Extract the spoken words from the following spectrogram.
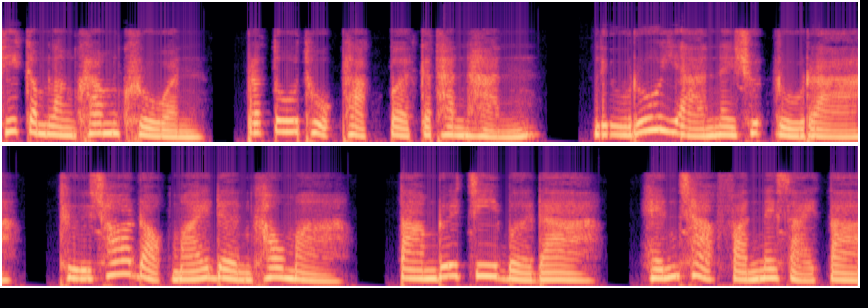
ที่กำลังคร่ำครวญ ประตูถูกผลักเปิดกระทันหัน หลิวรู่หยานในชุดหรูหรา ถือช่อดอกไม้เดินเข้ามา ตามด้วยจี้เบอร์ดา เห็นฉากฝันในสายตา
